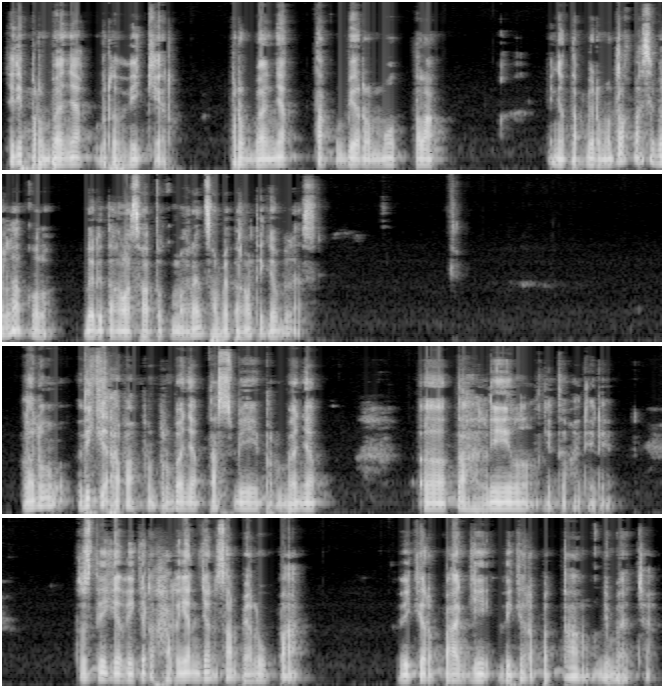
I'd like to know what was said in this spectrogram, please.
Jadi perbanyak berzikir. Perbanyak takbir mutlak. Ingat takbir mutlak masih berlaku loh. Dari tanggal 1 kemarin sampai tanggal 13 lalu zikir apa pun perbanyak tasbih perbanyak uh, tahlil gitu hadirin. Terus zikir-zikir harian jangan sampai lupa. Zikir pagi, zikir petang dibaca.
